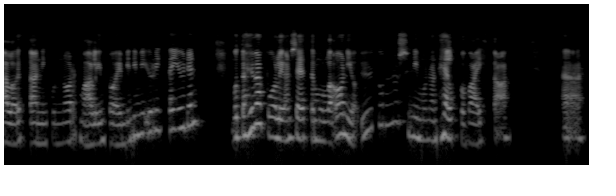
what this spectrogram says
aloittaa niin kuin normaalin toiminimiyrittäjyyden. Mutta hyvä puoli on se, että mulla on jo Y-tunnus, niin mun on helppo vaihtaa äh,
